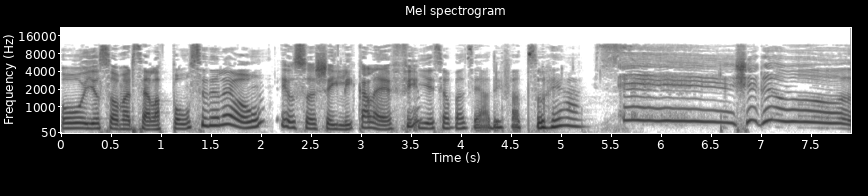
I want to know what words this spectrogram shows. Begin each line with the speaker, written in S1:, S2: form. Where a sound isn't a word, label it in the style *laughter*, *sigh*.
S1: Oi, eu sou a Marcela Ponce de Leon.
S2: Eu sou a Sheili Calef.
S1: E esse é o Baseado em Fatos Surreais.
S2: E chegamos!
